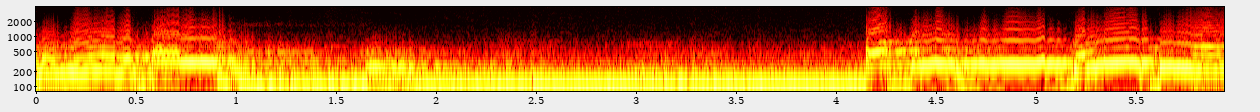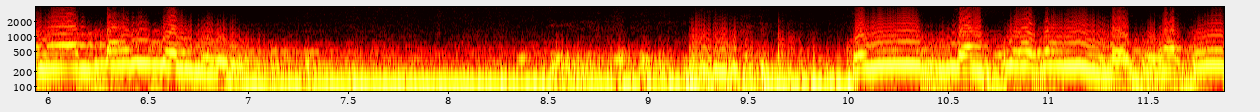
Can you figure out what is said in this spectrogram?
جمہور قولی اقلتی تنیت مانا بندگی خروج مطلقاً مطلقاً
